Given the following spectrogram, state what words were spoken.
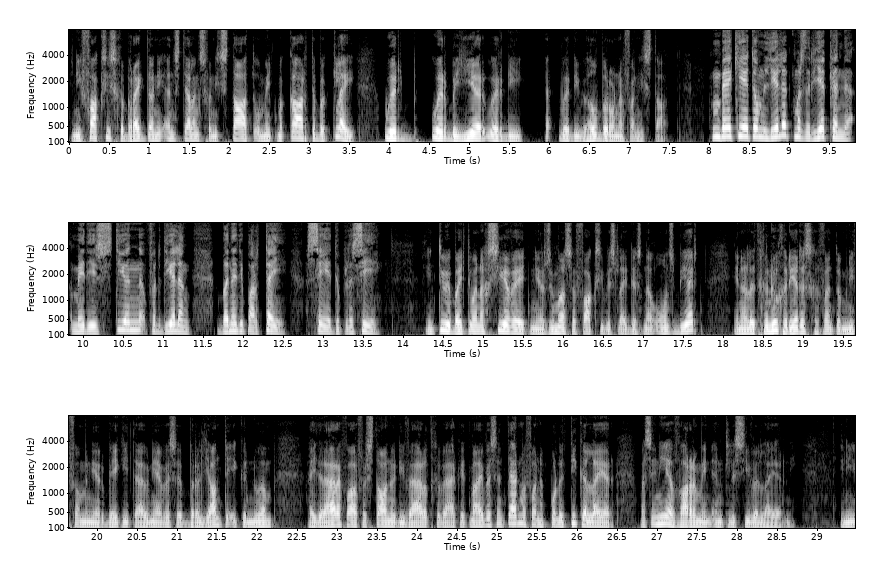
En die faksies gebruik dan die instellings van die staat om met mekaar te beklei oor oor beheer oor die oor die hulpbronne van die staat Mbeki het hom lelik misreken met die steunverdeling binne die party, sê Du Plessis. En toe by 2007 het meneer Zuma se faksie besluit dis nou ons beurt en hulle het genoeg redes gevind om nie van meneer Bekkie te hou nie. Hy was 'n briljante ekonom. Hy het regtig waar verstaan hoe die wêreld gewerk het, maar hy was in terme van 'n politieke leier was hy nie 'n warm en inklusiewe leier nie en die,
